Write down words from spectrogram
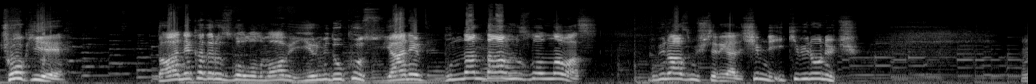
Çok iyi. Daha ne kadar hızlı olalım abi? 29. Yani bundan daha hızlı olunamaz. Bugün az müşteri geldi. Şimdi 2013. Hmm.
